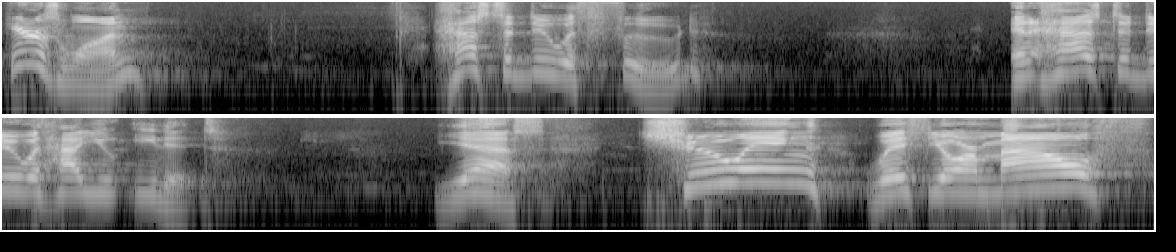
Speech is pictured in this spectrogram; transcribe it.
Here's one has to do with food, and it has to do with how you eat it. Yes, chewing with your mouth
